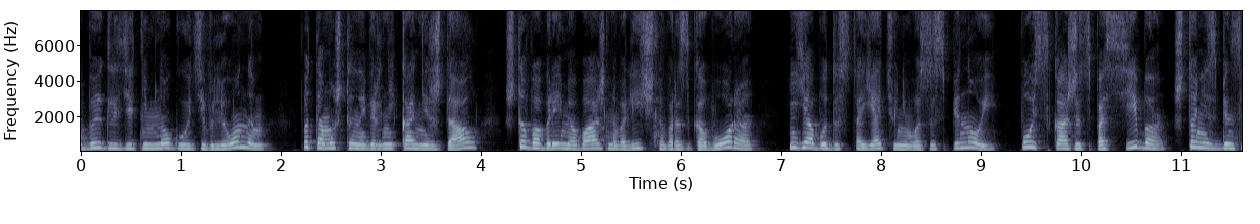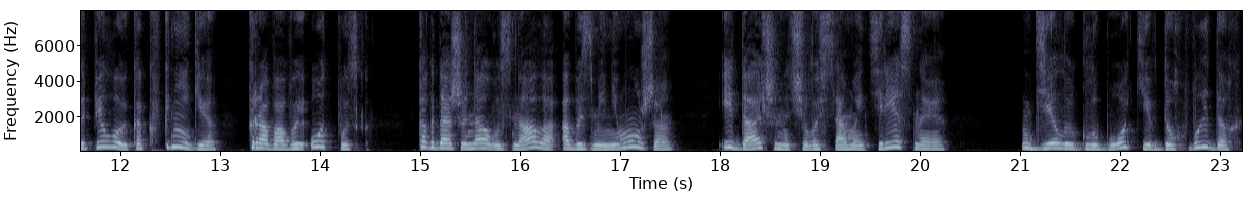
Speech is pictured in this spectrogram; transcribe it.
выглядит немного удивленным, потому что наверняка не ждал, что во время важного личного разговора я буду стоять у него за спиной. Пусть скажет спасибо, что не с бензопилой, как в книге – кровавый отпуск, когда жена узнала об измене мужа. И дальше началось самое интересное. Делаю глубокий вдох-выдох.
